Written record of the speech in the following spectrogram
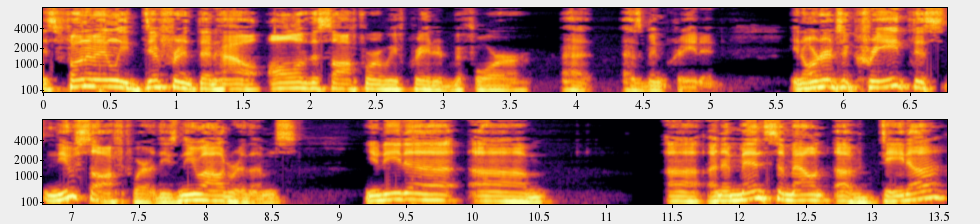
is fundamentally different than how all of the software we've created before ha- has been created. In order to create this new software, these new algorithms, you need a um, uh, an immense amount of data,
